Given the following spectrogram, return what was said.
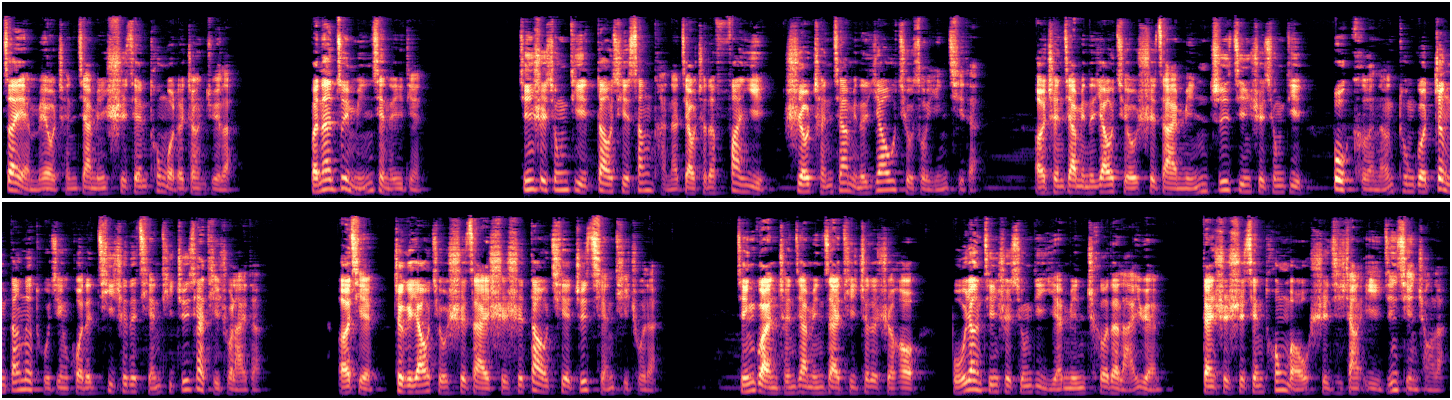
再也没有陈家明事先通谋的证据了。本案最明显的一点，金氏兄弟盗窃桑塔纳轿车的犯意是由陈家明的要求所引起的，而陈家明的要求是在明知金氏兄弟不可能通过正当的途径获得汽车的前提之下提出来的，而且这个要求是在实施盗窃之前提出的。尽管陈家明在提车的时候不让金氏兄弟言明车的来源，但是事先通谋实际上已经形成了。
